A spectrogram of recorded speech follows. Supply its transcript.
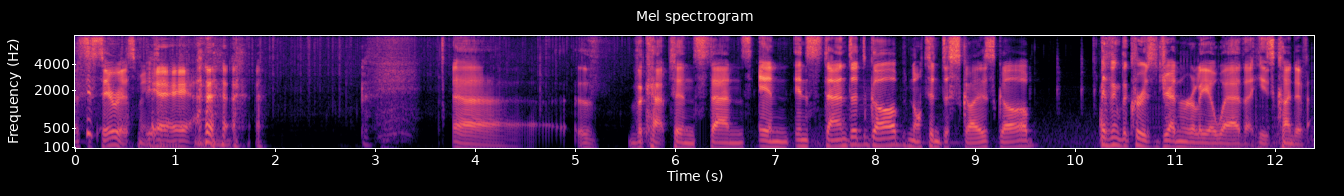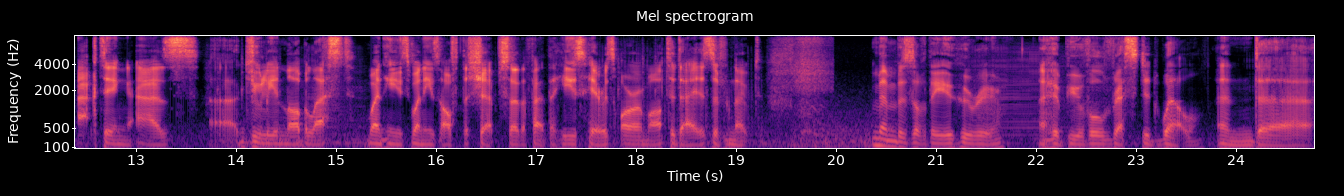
it's a serious meeting. yeah yeah. yeah. uh, the captain stands in in standard garb, not in disguise garb. I think the crew's generally aware that he's kind of acting as uh, Julian Larbalest when he's when he's off the ship. So the fact that he's here as Orimar today is of note. Members of the Uhuru, I hope you've all rested well, and uh,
